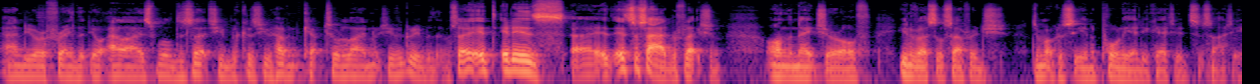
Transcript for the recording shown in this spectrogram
And you're afraid that your allies will desert you because you haven't kept to a line which you've agreed with them. So it, it is, uh, it, it's a sad reflection on the nature of universal suffrage democracy in a poorly educated society.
